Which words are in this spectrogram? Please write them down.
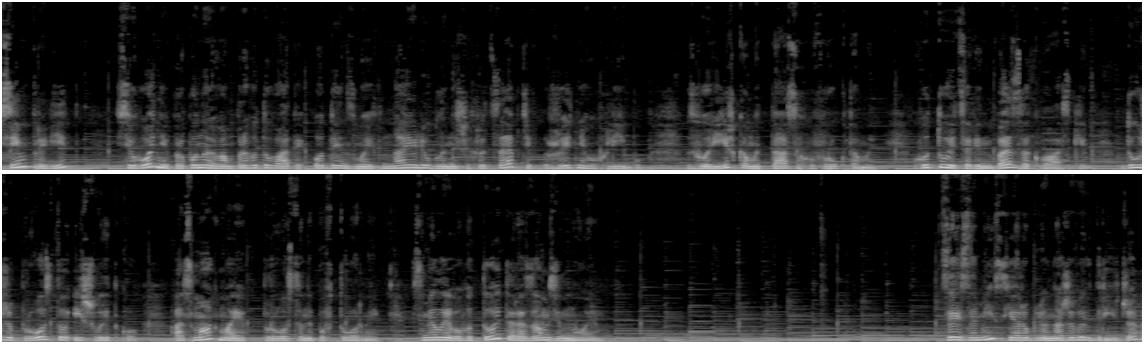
Всім привіт! Сьогодні пропоную вам приготувати один з моїх найулюбленіших рецептів житнього хлібу з горішками та сухофруктами. Готується він без закваски, дуже просто і швидко, а смак має просто неповторний. Сміливо готуйте разом зі мною. Цей заміс я роблю на живих дріжджах,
